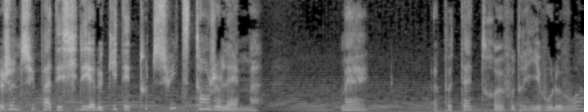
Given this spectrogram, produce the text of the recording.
je ne suis pas décidée à le quitter tout de suite tant je l'aime. Mais peut-être voudriez-vous le voir,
